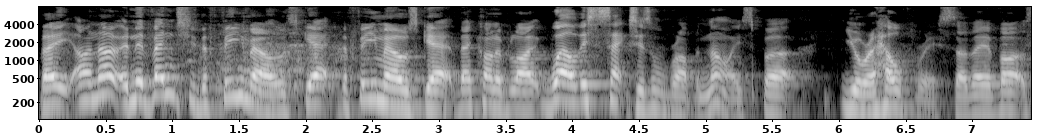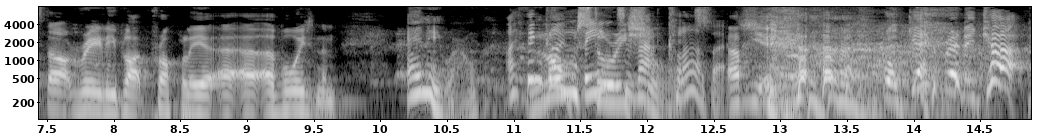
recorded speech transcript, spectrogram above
they, I know. And eventually, the females get, the females get, they're kind of like, well, this sex is all rather nice, but you're a health risk, so they start really like properly uh, uh, avoiding them. Anyway, I think long I've been story to that short, club, have you? well, get ready, Kat.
